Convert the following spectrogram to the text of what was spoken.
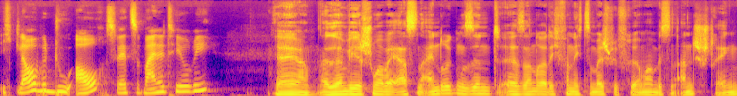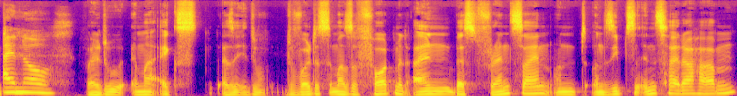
ich glaube du auch, das wäre jetzt so meine Theorie. Ja, ja. Also wenn wir hier schon mal bei ersten Eindrücken sind, äh, Sandra, dich fand ich zum Beispiel früher immer ein bisschen anstrengend. I know. weil du immer ex, also du, du wolltest immer sofort mit allen Best Friends sein und, und 17 Insider haben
